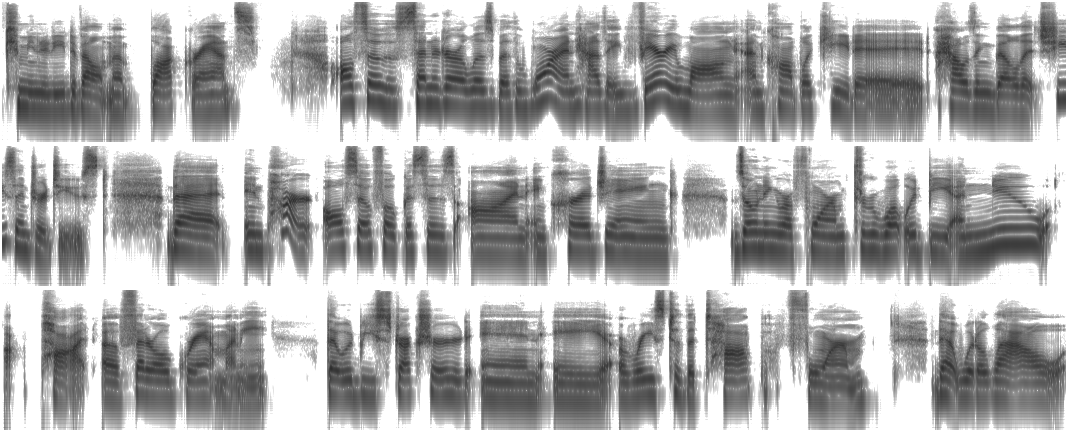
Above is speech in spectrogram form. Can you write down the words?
community development block grants also, Senator Elizabeth Warren has a very long and complicated housing bill that she's introduced that, in part, also focuses on encouraging zoning reform through what would be a new uh, pot of federal grant money that would be structured in a, a, race to the top form that would allow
